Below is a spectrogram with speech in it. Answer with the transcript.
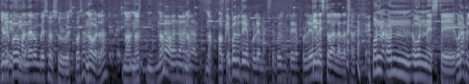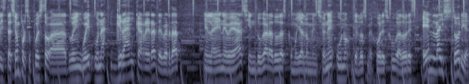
Yo le puedo mandar un beso a su esposa, no, ¿verdad? No, no, no, No, no, no. no, ok. Te puedes meter en problemas, te puedes meter en problemas. Tienes toda la razón. Un, un- un, este, una felicitación, por supuesto, a Dwayne Wade. Una gran carrera, de verdad, en la NBA. Sin lugar a dudas, como ya lo mencioné, uno de los mejores jugadores en la historia.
